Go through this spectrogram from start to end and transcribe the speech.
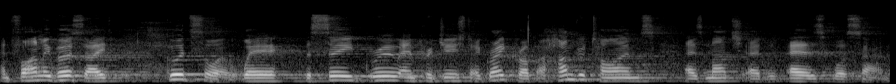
And finally, verse 8 good soil, where the seed grew and produced a great crop a hundred times as much as was sown.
